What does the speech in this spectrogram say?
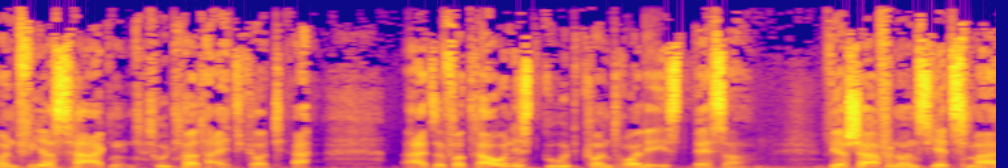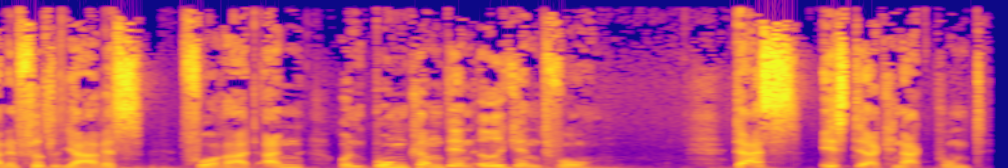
Und wir sagen, tut mir leid, Gott. Also Vertrauen ist gut, Kontrolle ist besser. Wir schaffen uns jetzt mal ein Vierteljahresvorrat an und bunkern den irgendwo. Das ist der Knackpunkt.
